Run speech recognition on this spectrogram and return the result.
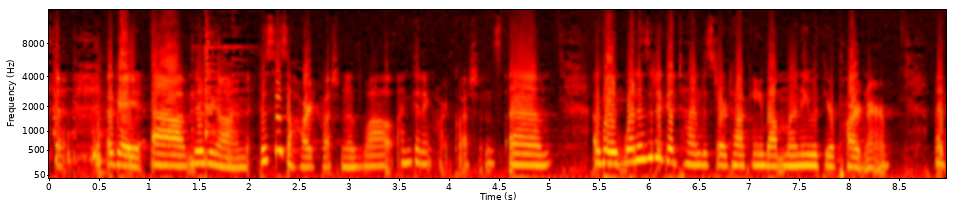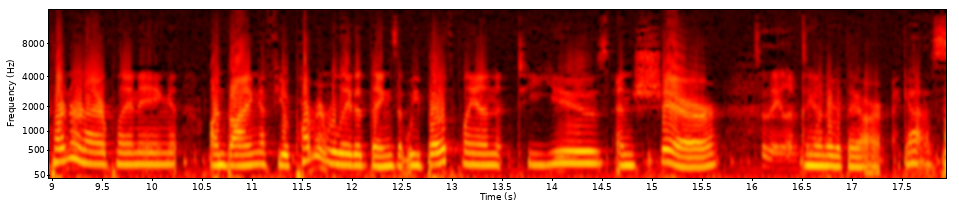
okay, um, moving on. This is a hard question as well. I'm getting hard questions. Um, okay, when is it a good time to start talking about money with your partner? My partner and I are planning on buying a few apartment related things that we both plan to use and share. so they live I wonder what they are, I guess.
